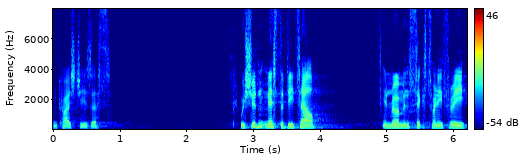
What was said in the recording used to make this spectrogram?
in Christ Jesus. We shouldn't miss the detail in Romans 6:23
